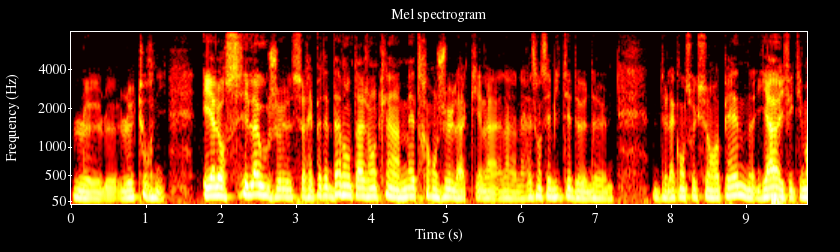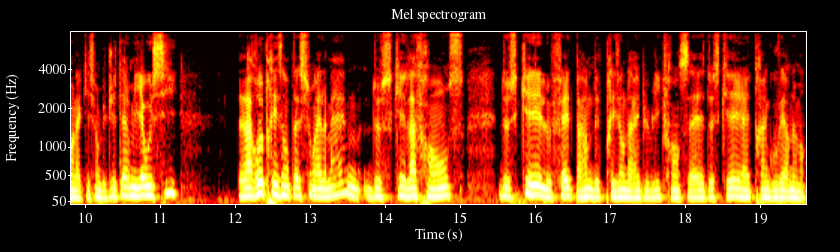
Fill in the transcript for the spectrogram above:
le, tournis. Et alors, c'est là où je serais peut-être davantage enclin à mettre en jeu la, responsabilité de la construction européenne. Il y a effectivement la question budgétaire, mais il y a aussi la représentation elle-même de ce qu'est la France, de ce qu'est le fait, par exemple, d'être président de la République française, de ce qu'est être un gouvernement.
